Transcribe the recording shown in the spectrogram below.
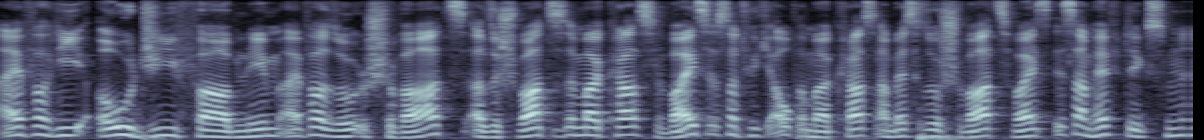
Einfach die OG-Farben nehmen, einfach so schwarz. Also schwarz ist immer krass, weiß ist natürlich auch immer krass. Am besten so schwarz-weiß ist am heftigsten.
